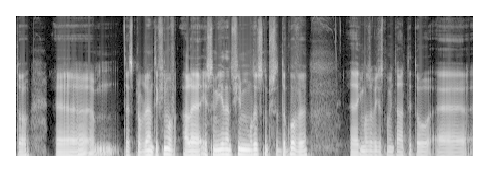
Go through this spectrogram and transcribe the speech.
to, to, jest problem tych filmów, ale jeszcze mi jeden film muzyczny przyszedł do głowy, E, i może będzie pamiętała tytuł, e,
